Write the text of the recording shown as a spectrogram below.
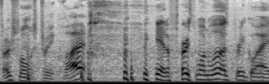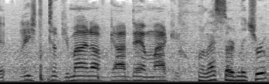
First one was pretty quiet. yeah, the first one was pretty quiet. At least it took your mind off goddamn Mikey. Well, that's certainly true.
